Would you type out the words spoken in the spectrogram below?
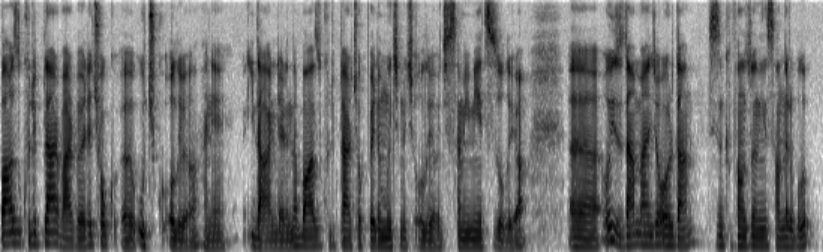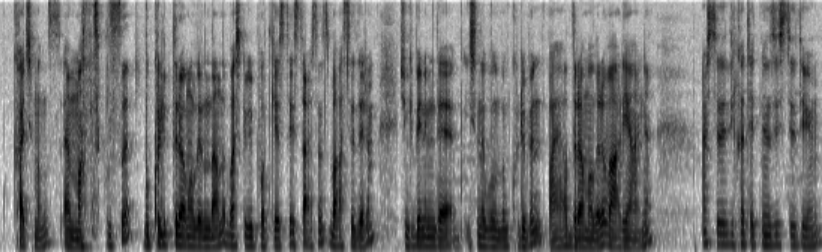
Bazı kulüpler var böyle çok e, uçuk oluyor hani ideallerinde. Bazı kulüpler çok böyle mıç mıç oluyor, samimiyetsiz oluyor. E, o yüzden bence oradan sizin kafanızda olan insanları bulup kaçmanız en mantıklısı. Bu kulüp dramalarından da başka bir podcast'te isterseniz bahsederim. Çünkü benim de içinde bulunduğum kulübün bayağı dramaları var yani. Üniversitede dikkat etmenizi istediğim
